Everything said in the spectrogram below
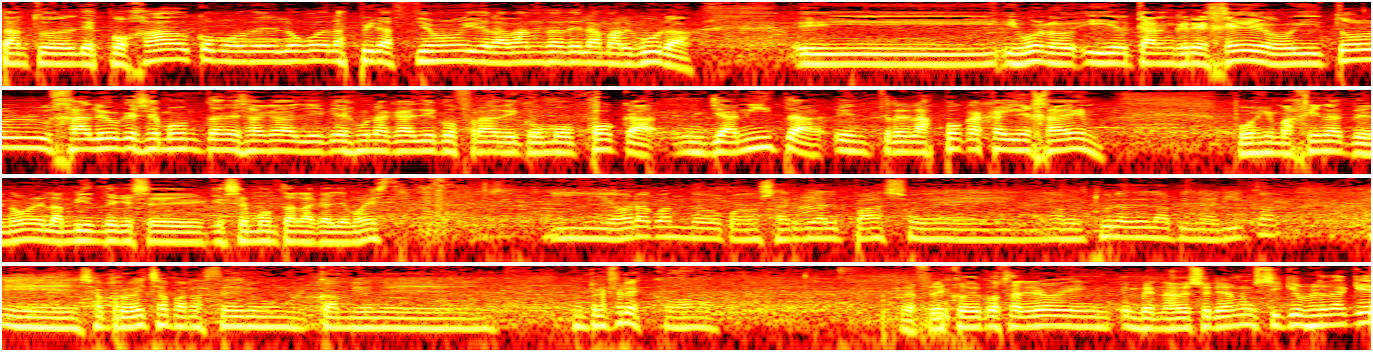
tanto del despojado como del logo de la aspiración y de la banda de la amargura. Y, bueno, y el cangrejeo y todo el jaleo que se monta en esa calle, que es una calle cofrade como poca, llanita, entre las pocas que hay en Jaén, pues imagínate, ¿no? El ambiente que se, que se monta en la calle maestra. Y ahora cuando, cuando salga el paso en, a la altura de la Pilarica, eh, se aprovecha para hacer un cambio de un refresco, vamos. Refresco de costalero en, en Bernabé Soriano. Sí que es verdad que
